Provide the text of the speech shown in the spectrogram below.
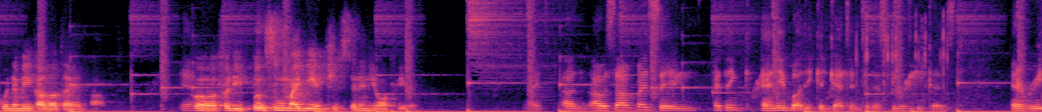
going to make a lot of impact Yeah. for, for the person who might be interested in your field? right? And I would start by saying I think anybody could get into this field because every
